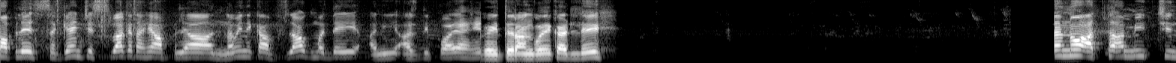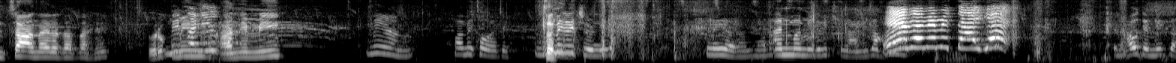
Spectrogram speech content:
आपले सगळ्यांचे स्वागत आहे आपल्या नवीन एका व्लॉगमध्ये आणि आज दिपाळी आहे. इथं रांगोळी काढले. मित्रांनो आता मी चिंचा आणायला जात आहे. रुक्मिण आणि मी चल. आणि मम्मीला विचारून आम्ही जाऊ राहू दे मी जा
